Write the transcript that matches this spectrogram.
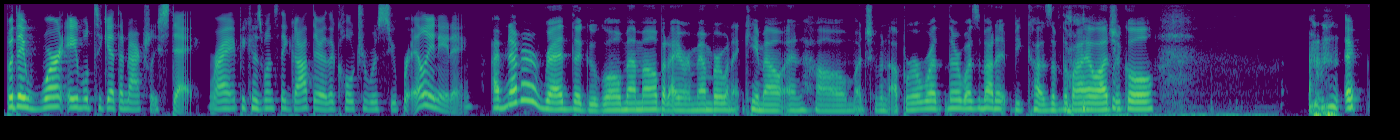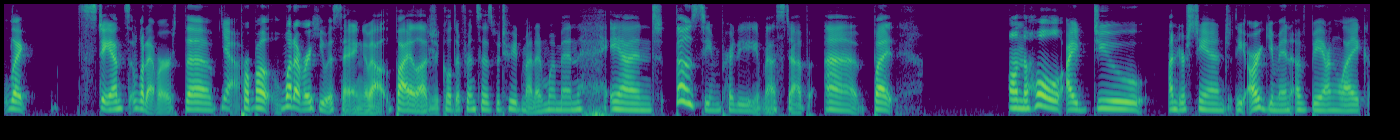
but they weren't able to get them to actually stay, right? Because once they got there, the culture was super alienating. I've never read the Google memo, but I remember when it came out and how much of an uproar there was about it because of the biological, like stance, whatever the yeah propo- whatever he was saying about biological differences between men and women, and those seem pretty messed up. Uh, but on the whole, I do understand the argument of being like,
